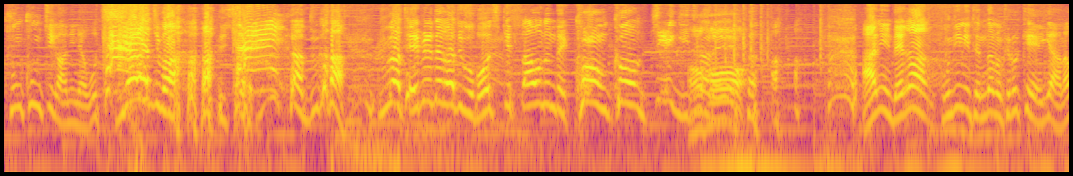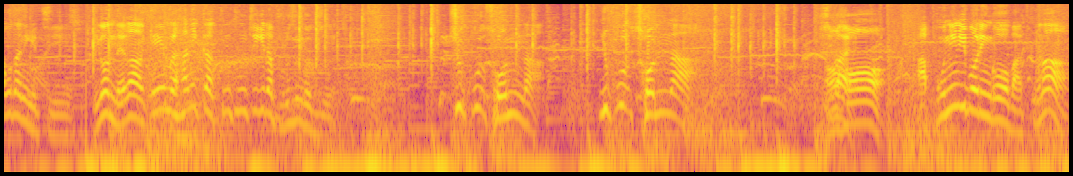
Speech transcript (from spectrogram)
쿵쿵찍 아니냐고 지랄하지 마. 야 누가 누가 데빌 돼가지고 멋있게 싸우는데 쿵쿵찍 이지랄해. 아니 내가 본인이 된다면 그렇게 얘기 안 하고 다니겠지. 이건 내가 게임을 하니까 쿵쿵찍이라 부르는 거지. 축구 손나 육부 손나. 씨발. 아 본인이 버린 거 맞구나. 아,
